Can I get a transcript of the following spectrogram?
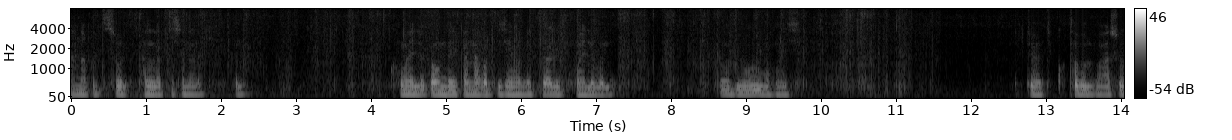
তো কান্না করতেছে ভালো লাগতেছে না ঘুমাইলো, তখন থেকে কান্না করতেছে, এখন একটু আগে ঘুমাইলো বলে। তো ও ঘুমাইছে। দেখতে পাচ্ছি, কথা বলব, আসো।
